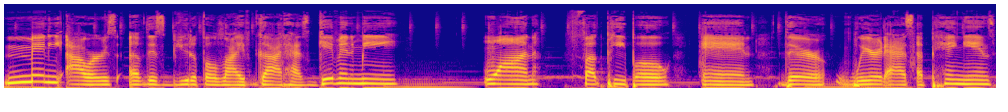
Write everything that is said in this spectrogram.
many hours of this beautiful life God has given me on fuck people and their weird ass opinions.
